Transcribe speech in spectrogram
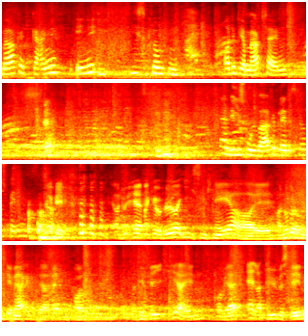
mørke gange inde i isklumpen. Og det bliver mørkt herinde. Ja, Der er en lille smule mørkeblændt, det var spændende. okay. Og du, her, man kan jo høre isen knære, og, øh, og nu kan du måske mærke, at det bliver rigtig koldt. Og det er fordi herinde, hvor vi er allerdybest inde,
